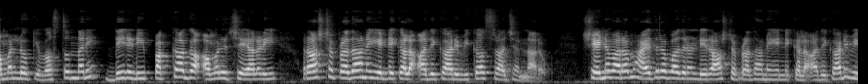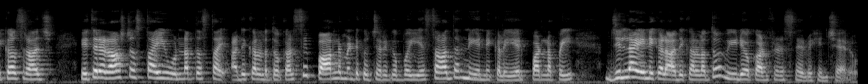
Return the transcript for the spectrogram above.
అమల్లోకి వస్తుందని దీనిని పక్కాగా అమలు చేయాలని రాష్ట్ర ప్రధాన ఎన్నికల అధికారి వికాస్ రాజ్ అన్నారు. శనివారం హైదరాబాద్ నుండి రాష్ట్ర ప్రధాన ఎన్నికల అధికారి వికాస్ రాజ్ ఇతర రాష్ట్ర స్థాయి ఉన్నత స్థాయి అధికారులతో కలిసి పార్లమెంటుకు జరగబోయే సాధారణ ఎన్నికల ఏర్పాట్లపై జిల్లా ఎన్నికల అధికారులతో వీడియో కాన్ఫరెన్స్ నిర్వహించారు.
